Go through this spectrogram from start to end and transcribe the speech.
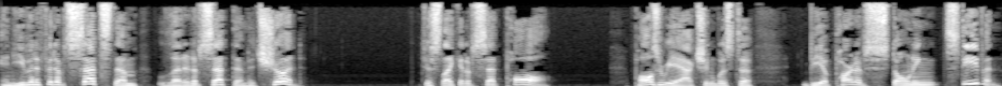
And even if it upsets them, let it upset them. It should. Just like it upset Paul. Paul's reaction was to be a part of stoning Stephen.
